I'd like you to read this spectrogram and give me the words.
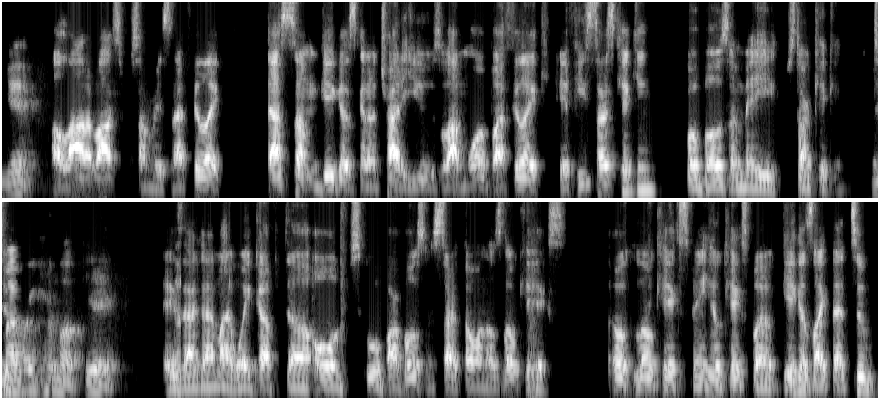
Yeah. A lot of boxing for some reason. I feel like that's something Giga's going to try to use a lot more. But I feel like if he starts kicking, Barboza may start kicking. Too. might wake him up. Yeah. Exactly. I might wake up the old school Barboza and start throwing those low kicks low kicks, spin heel kicks, but Giga's like that too.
